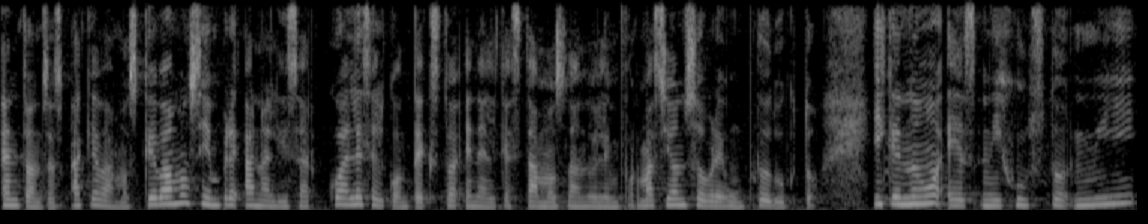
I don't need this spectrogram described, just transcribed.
Entonces, ¿a qué vamos? Que vamos siempre a analizar cuál es el contexto en el que estamos dando la información sobre un producto y que no es ni justo ni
